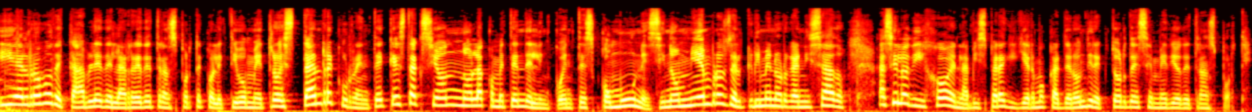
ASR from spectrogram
Y el robo de cable de la red de transporte colectivo Metro es tan recurrente que esta acción no la cometen delincuentes comunes, sino miembros del crimen organizado. Así lo dijo en la víspera Guillermo Calderón, director de ese medio de transporte.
